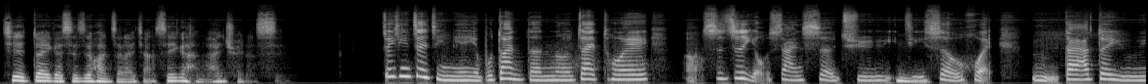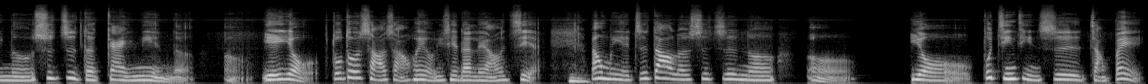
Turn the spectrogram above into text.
其实对一个失智患者来讲是一个很安全的事。最近这几年也不断的呢在推呃失智友善社区以及社会，嗯，大家对于呢失智的概念呢，嗯，也有多多少少会有一些的了解。嗯，那我们也知道了失智呢，呃，有不仅仅是长辈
